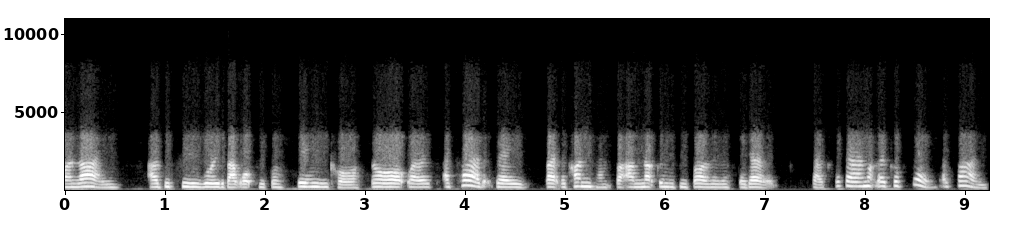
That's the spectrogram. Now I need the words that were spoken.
online. I'd be too worried about what people think or thought. Whereas I care that they like the content, but I'm not going to be bothered if they don't. It's like, okay, I'm not their cup of tea. That's fine.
